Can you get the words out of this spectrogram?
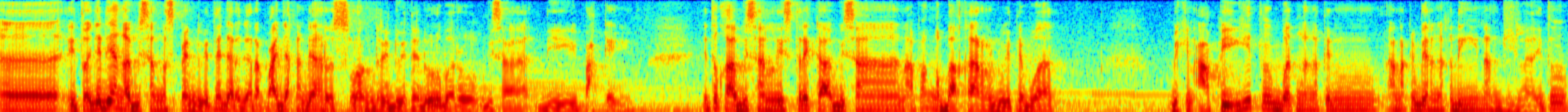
uh, itu aja dia nggak bisa nge-spend duitnya gara-gara pajak kan. Dia harus laundry duitnya dulu baru bisa dipakai gitu. Itu kehabisan listrik kehabisan apa ngebakar duitnya buat bikin api gitu buat ngangetin anaknya biar nggak kedinginan. Gila itu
